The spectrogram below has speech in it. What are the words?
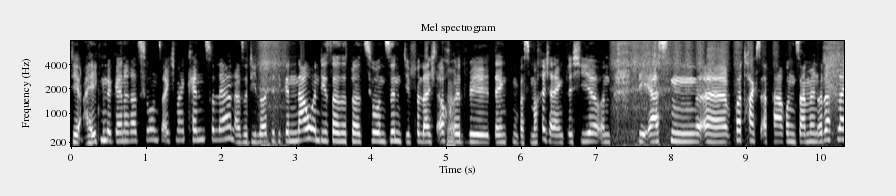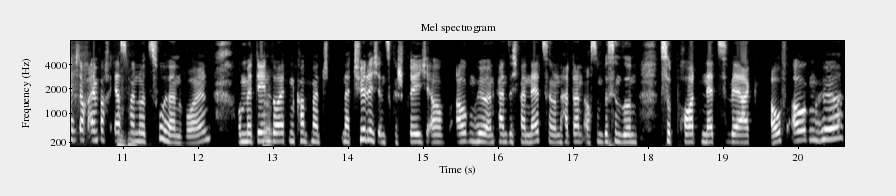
die eigene Generation, sag ich mal, kennenzulernen. Also die Leute, die genau in dieser Situation sind, die vielleicht auch ja. irgendwie denken, was mache ich eigentlich hier und die ersten äh, Vortragserfahrungen sammeln oder vielleicht auch einfach erstmal mhm. nur zuhören wollen. Und mit den ja. Leuten kommt man natürlich ins Gespräch auf Augenhöhe und kann sich vernetzen und hat dann auch so ein bisschen so ein Support-Netzwerk auf Augenhöhe.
